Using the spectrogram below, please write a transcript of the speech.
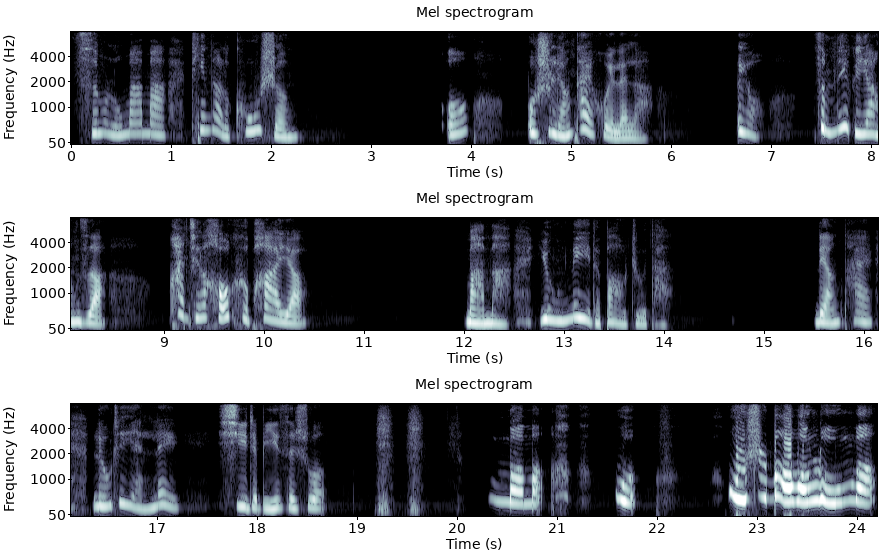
慈母龙妈妈听到了哭声。哦，哦，是梁太回来了。哎呦，怎么那个样子啊？看起来好可怕呀！妈妈用力的抱住他。梁太流着眼泪，吸着鼻子说：“ 妈妈，我是霸王龙吗？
